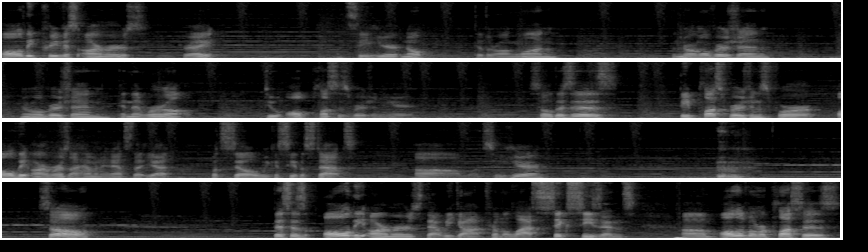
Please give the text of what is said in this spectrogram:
all the previous armors, right? Let's see here. Nope, did the wrong one. The normal version, normal version, and then we're gonna do all pluses version here. So this is the plus versions for all the armors. I haven't enhanced that yet, but still we can see the stats. Um, let's see here. so this is all the armors that we got from the last six seasons. Um, all of them are pluses,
